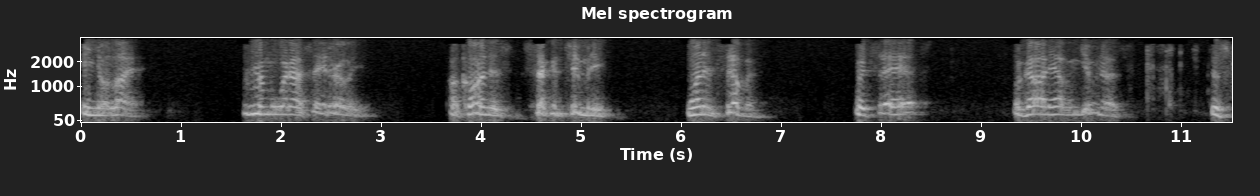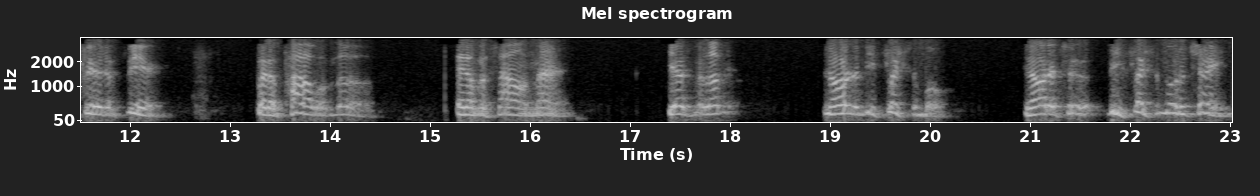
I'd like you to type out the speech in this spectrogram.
in your life. Remember what I said earlier, according to 2 Timothy 1 and 7, which says, For God haven't given us the spirit of fear, but a power of love and of a sound mind. Yes, beloved, in order to be flexible, in order to be flexible to change,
